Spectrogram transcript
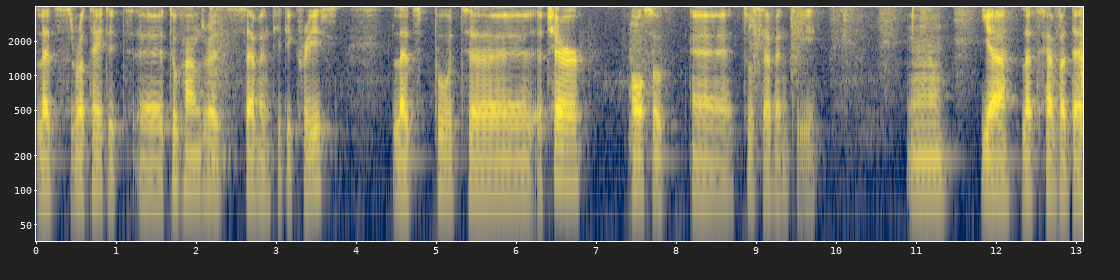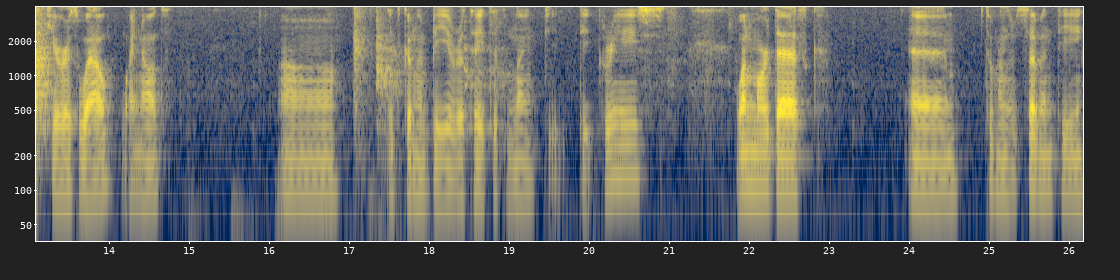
Let's rotate it uh, 270 degrees. Let's put uh, a chair also uh, 270 um, yeah, let's have a desk here as well. Why not? Uh, it's gonna be rotated 90 degrees. One more desk. Um, 270.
